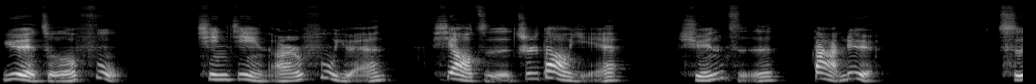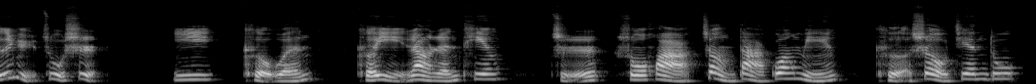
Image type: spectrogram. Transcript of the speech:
悦则富。亲近而复远，孝子之道也。”荀子·大略。词语注释：一、可闻，可以让人听，指说话正大光明，可受监督；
